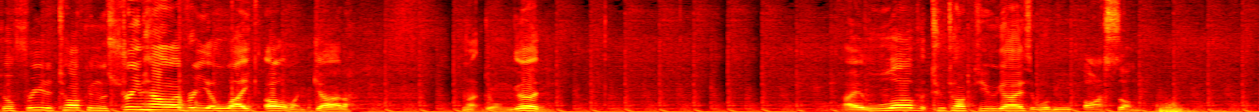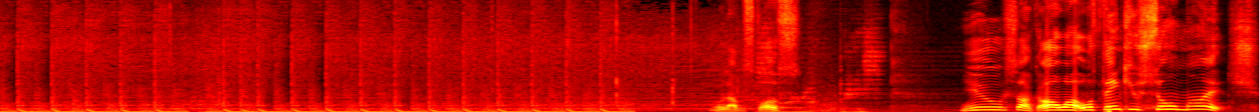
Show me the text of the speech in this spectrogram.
Feel free to talk in the stream however you like. Oh my god. I'm not doing good. I love to talk to you guys. It will be awesome. Oh, that was close. You suck. Oh. Well, thank you so much.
